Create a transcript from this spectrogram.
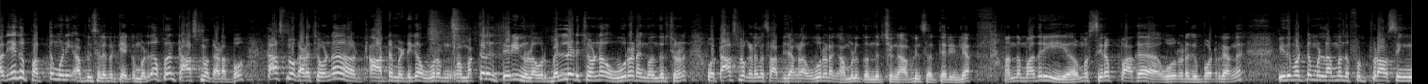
அது எங்கே பத்து மணி அப்படின்னு சில பேர் கேட்கும்போது அப்போ தான் டாஸ்மாக் அடைப்போம். டாஸ்மாக் அடைச்ச ஆட்டோமேட்டிக்காக ஊர மக்களுக்கு தெரியணும்ல ஒரு பெல் அடிச்ச ஊரடங்கு வந்துருச்சோன்னா ஒரு டாஸ்மாக் கடையில் சாப்பிட்டாங்களா ஊரடங்கு அமலுக்கு வந்துருச்சுங்க அப்படின்னு சொல்லி தெரியும் இல்லையா? அந்த மாதிரி ரொம்ப சிறப்பாக ஊரடங்கு போட்டிருக்காங்க. இது மட்டும் இல்லாமல் இந்த food processing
